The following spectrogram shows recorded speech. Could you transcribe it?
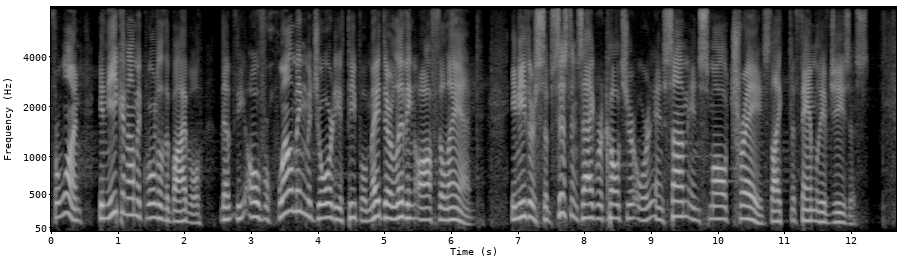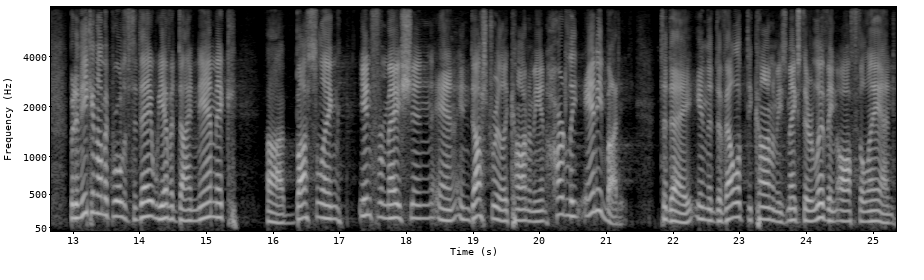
For one, in the economic world of the Bible, the, the overwhelming majority of people made their living off the land in either subsistence agriculture or in some in small trades like the family of Jesus. But in the economic world of today, we have a dynamic, uh, bustling information and industrial economy, and hardly anybody today in the developed economies makes their living off the land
